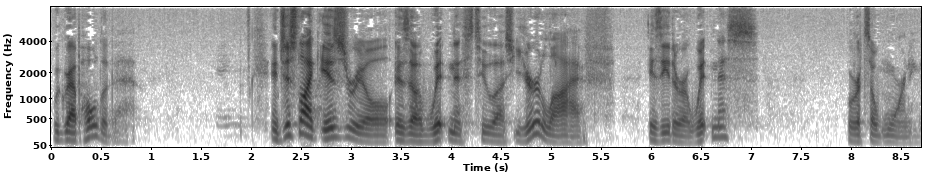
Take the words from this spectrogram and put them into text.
We grab hold of that. And just like Israel is a witness to us, your life is either a witness or it's a warning.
